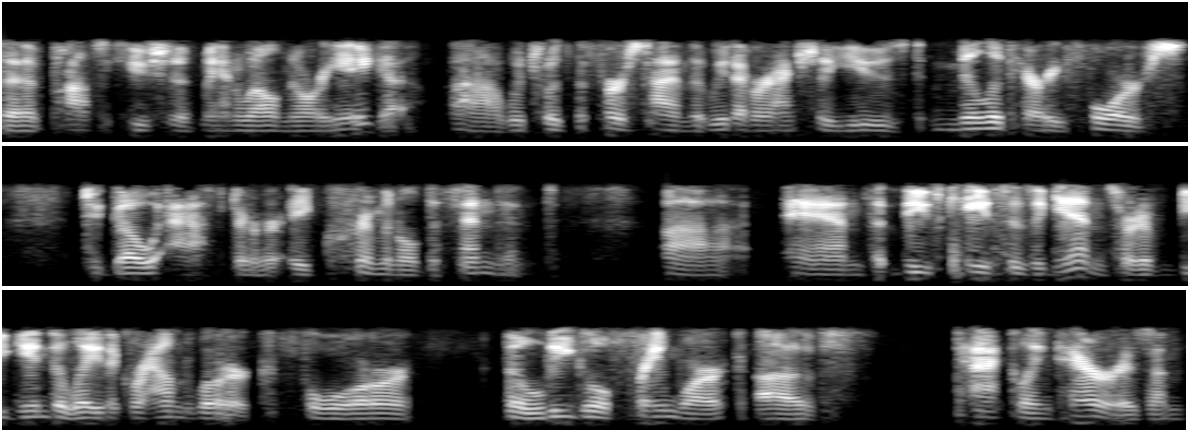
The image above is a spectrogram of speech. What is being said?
the prosecution of Manuel Noriega, uh, which was the first time that we'd ever actually used military force to go after a criminal defendant. Uh, and these cases, again, sort of begin to lay the groundwork for the legal framework of tackling terrorism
